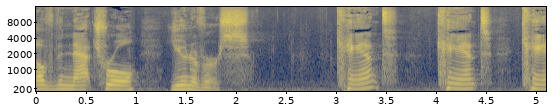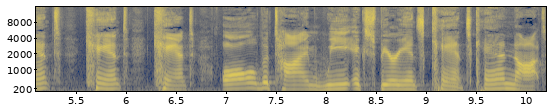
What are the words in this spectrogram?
of the natural universe. Can't, can't, can't, can't, can't. All the time we experience can't, cannot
